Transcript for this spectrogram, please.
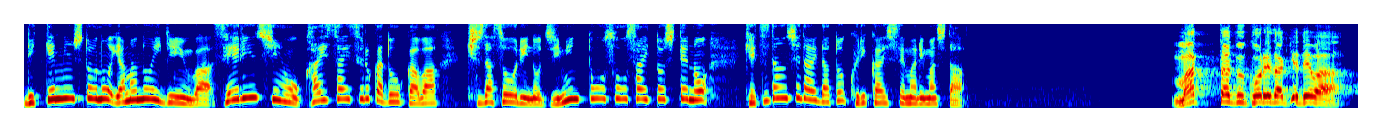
立憲民主党の山井議員は政倫審を開催するかどうかは岸田総理の自民党総裁としての決断次第だと繰り返し迫りました。全くこれだけでは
